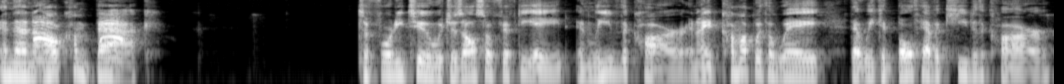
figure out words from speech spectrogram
And then I'll come back to 42, which is also 58, and leave the car. And I had come up with a way that we could both have a key to the car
